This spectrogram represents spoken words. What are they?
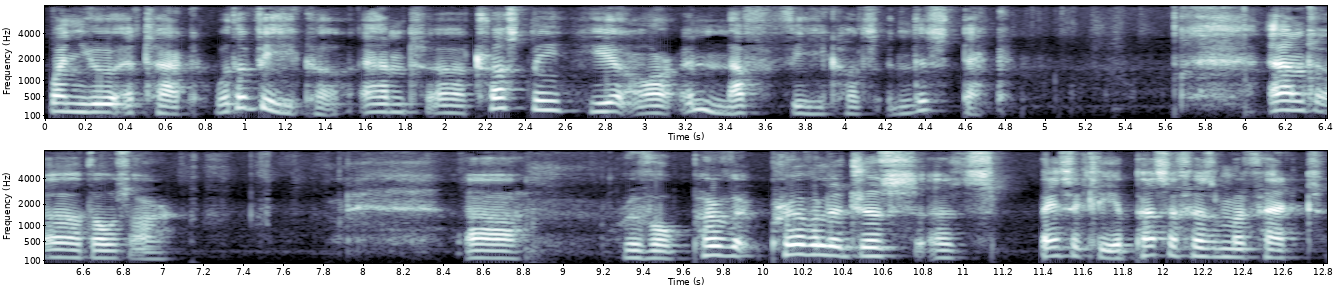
when you attack with a vehicle. And trust me, here are enough vehicles in this deck. And those are revoke privileges. It's basically a pacifism effect,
